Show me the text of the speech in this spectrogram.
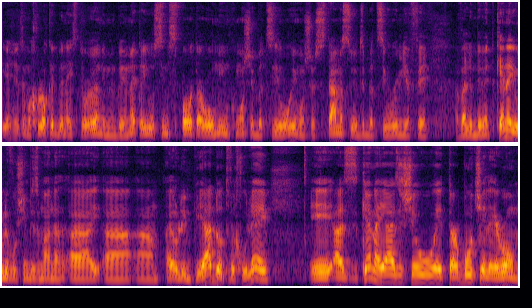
יש איזו מחלוקת בין ההיסטוריונים אם באמת היו עושים ספורט ערומים כמו שבציורים או שסתם עשו את זה בציורים יפה אבל הם באמת כן היו לבושים בזמן האולימפיאדות וכולי אז כן היה איזשהו תרבות של עירום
